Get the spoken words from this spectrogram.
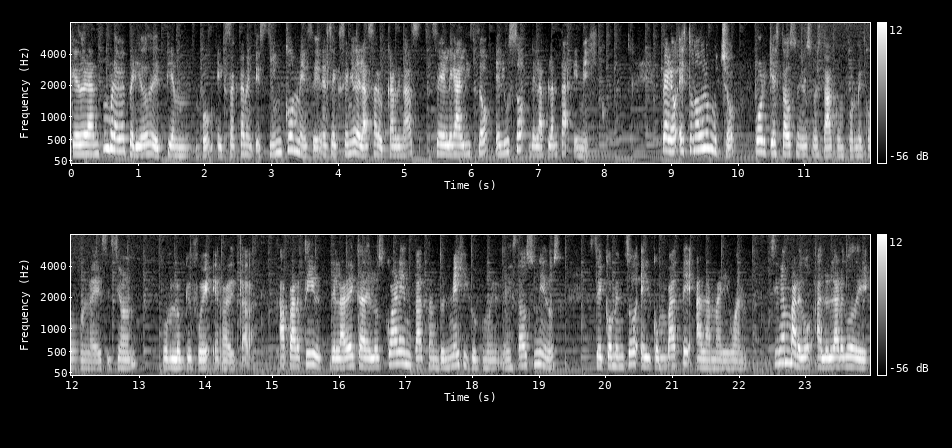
que durante un breve periodo de tiempo, exactamente cinco meses, el sexenio de Lázaro Cárdenas, se legalizó el uso de la planta en México. Pero esto no duró mucho porque Estados Unidos no estaba conforme con la decisión, por lo que fue erradicada. A partir de la década de los 40, tanto en México como en Estados Unidos, se comenzó el combate a la marihuana. Sin embargo, a lo largo de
